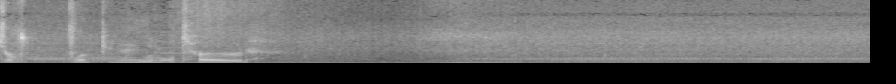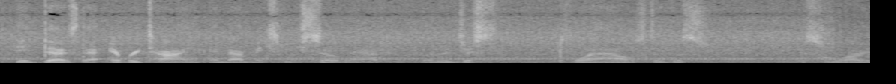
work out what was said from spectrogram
you freaking little turd. It does that every time, and that makes me so mad. But it just plows through this this wide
